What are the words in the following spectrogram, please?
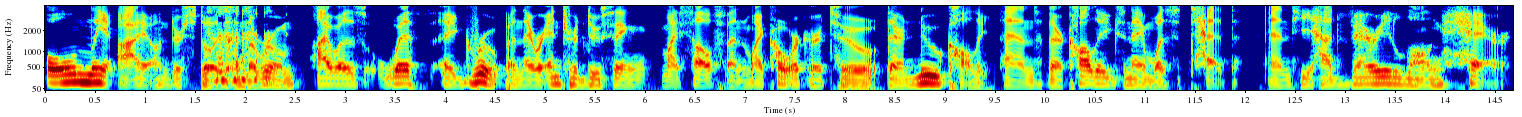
only I understood in the room. I was with a group and they were introducing myself and my coworker to their new colleague. And their colleague's name was Ted. And he had very long hair.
